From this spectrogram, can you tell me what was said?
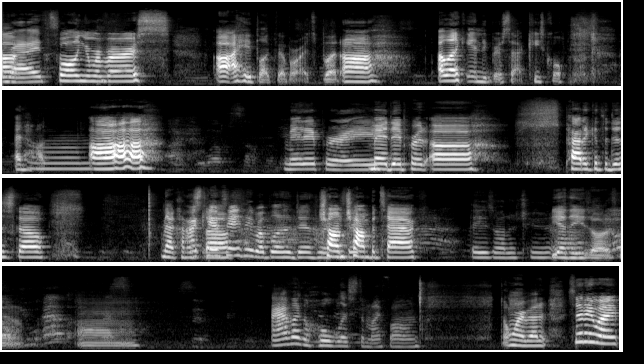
Veil Brides. Falling in Reverse. Uh, I hate Black Veil Brides, but uh, I like Andy Biersack. He's cool and hot. Um, Uh, Mayday Parade. Mayday Parade. Uh, Panic at the Disco. That kind of I stuff. I can't say anything about Blood and Death. Chomp Chomp Attack. They use auto tune. Yeah, they use auto tune. Um. I have like a whole list on my phone. Don't worry about it. So anyway,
